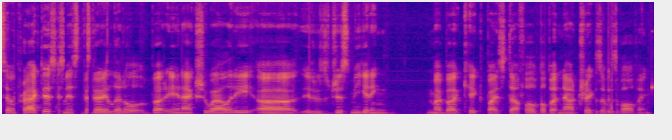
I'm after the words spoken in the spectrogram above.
so in practice, I missed very little, but in actuality, uh, it was just me getting my butt kicked by Stufful, but now Trick is evolving.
